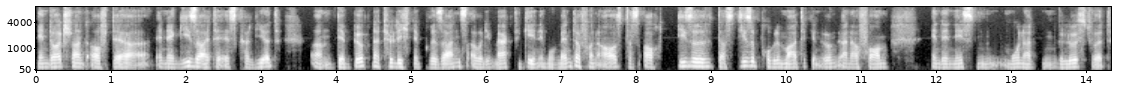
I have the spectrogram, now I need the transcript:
in Deutschland auf der Energieseite eskaliert, ähm, der birgt natürlich eine Brisanz, aber die Märkte gehen im Moment davon aus, dass auch diese, dass diese Problematik in irgendeiner Form in den nächsten Monaten gelöst wird.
